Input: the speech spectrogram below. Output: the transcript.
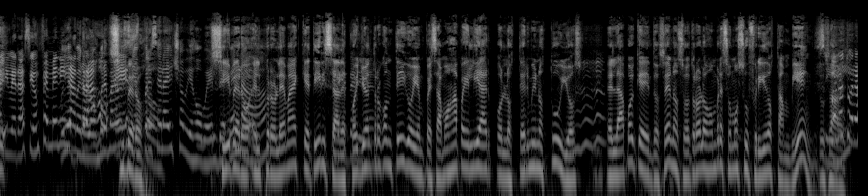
hay- liberación Oye, femenina. pero al trajo hombre Sí, pero- siempre se le ha dicho viejo verde. Sí, pero el problema es que Tirsa, ¿Qué después yo entro contigo y empezamos a pelear por los términos tuyos, ¿verdad? Porque entonces nosotros los hombres somos sufridos también, tú Sí. sabes. Bueno, tú eres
